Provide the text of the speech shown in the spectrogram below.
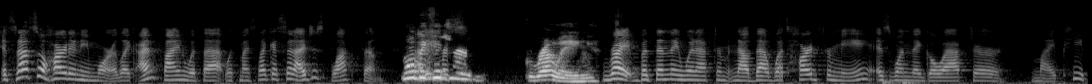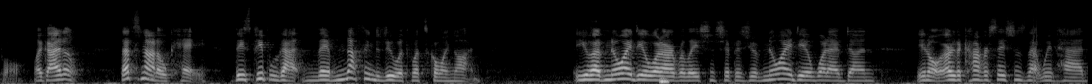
It's not so hard anymore. Like I'm fine with that. With my, like I said, I just blocked them. Well, because res- you're growing. right. But then they went after. Now that what's hard for me is when they go after my people. Like I don't. That's not okay. These people got. They have nothing to do with what's going on. You have no idea what our relationship is. You have no idea what I've done. You know, or the conversations that we've had.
